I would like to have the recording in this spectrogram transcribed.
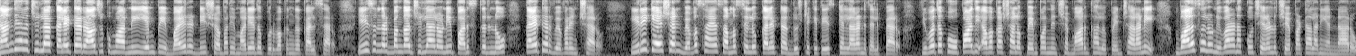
నంద్యాల జిల్లా కలెక్టర్ రాజకుమార్ని ఎంపీ బైరెడ్డి శబరి మర్యాదపూర్వకంగా కలిశారు. ఈ సందర్భంగా జిల్లాలోని పరిస్థితులను కలెక్టర్ వివరించారు. ఇరిగేషన్ వ్యవసాయ సమస్యలు కలెక్టర్ దృష్టికి తీసుకెళ్ళారని తెలిపారు. యువతకు ఉపాధి అవకాశాలు పెంపొందించే మార్గాలు పెంచాలని వలసలు నివారణకు చర్యలు చేపట్టాలని అన్నారు.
